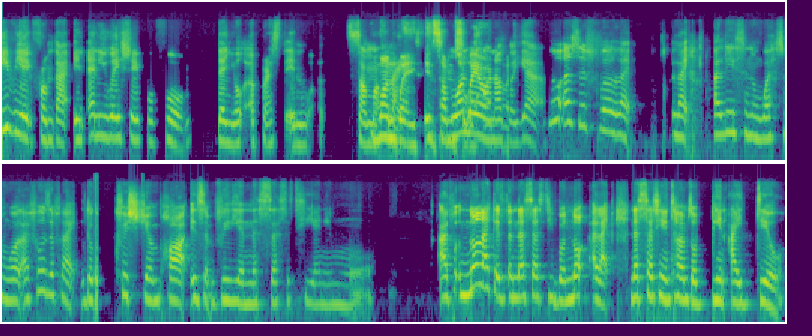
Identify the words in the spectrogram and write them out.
deviate from that in any way, shape, or form, then you're oppressed in some one like, way in some one sort way or another. Yeah. feel as if we're like like at least in the western world i feel as if like the christian part isn't really a necessity anymore. I feel not like it's a necessity but not uh, like necessity in terms of being ideal.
